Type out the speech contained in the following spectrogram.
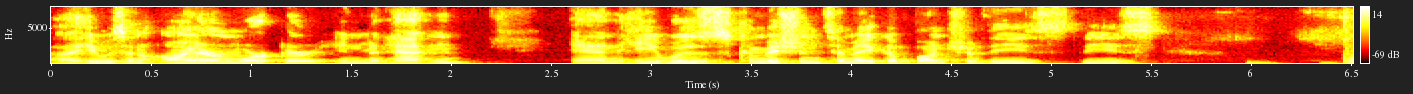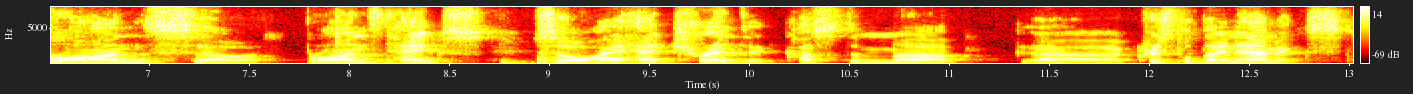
Uh, he was an iron worker in Manhattan, and he was commissioned to make a bunch of these these bronze uh, bronze tanks. So I had Trent at Custom uh, uh, Crystal Dynamics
